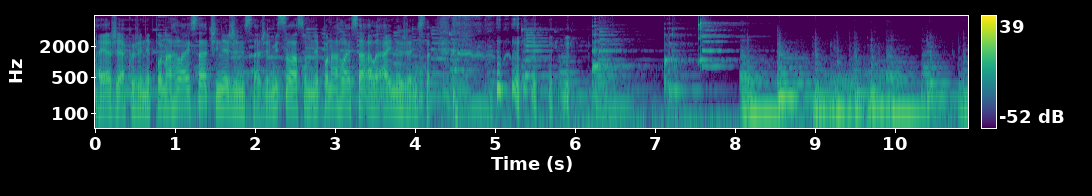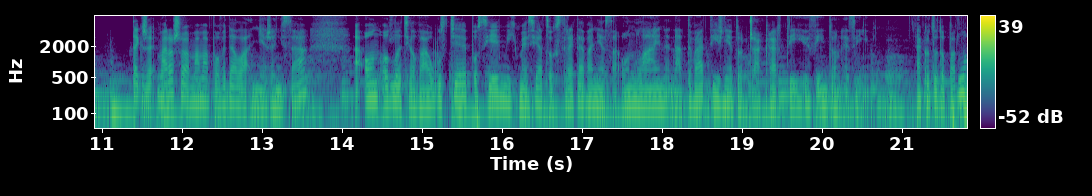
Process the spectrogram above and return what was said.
A ja, že akože neponáhľaj sa, či nežeň sa. Že myslela som neponáhľaj sa, ale aj nežeň sa. Takže Marošova mama povedala nežeň sa a on odletel v auguste po 7 mesiacoch stretávania sa online na 2 týždne do Jakarty v Indonézii. Ako to dopadlo?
